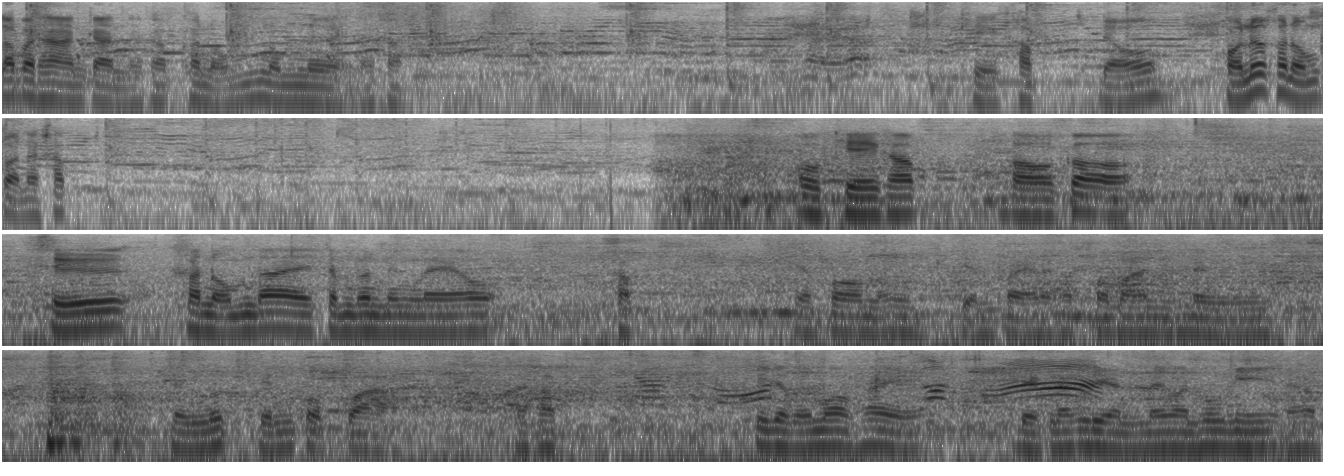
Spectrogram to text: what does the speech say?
รับประทานกันนะครับ ขนมนมเนยนะครับโอเคครับ เดี๋ยวขอเลือกขนมก่อนนะครับ โอเคครับ เราก็ซื้อขนมได้จำนวนหนึ่งแล้วครับเดี๋ยวฟอร์มลองเขียนไปนะครับ ประมาณหนึ่งหนึ่งนุดเขียนกว่านะครับ ที่จะไปมอบให้เด็กนักเรียนในวันพรุ่งนี้นะครับ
